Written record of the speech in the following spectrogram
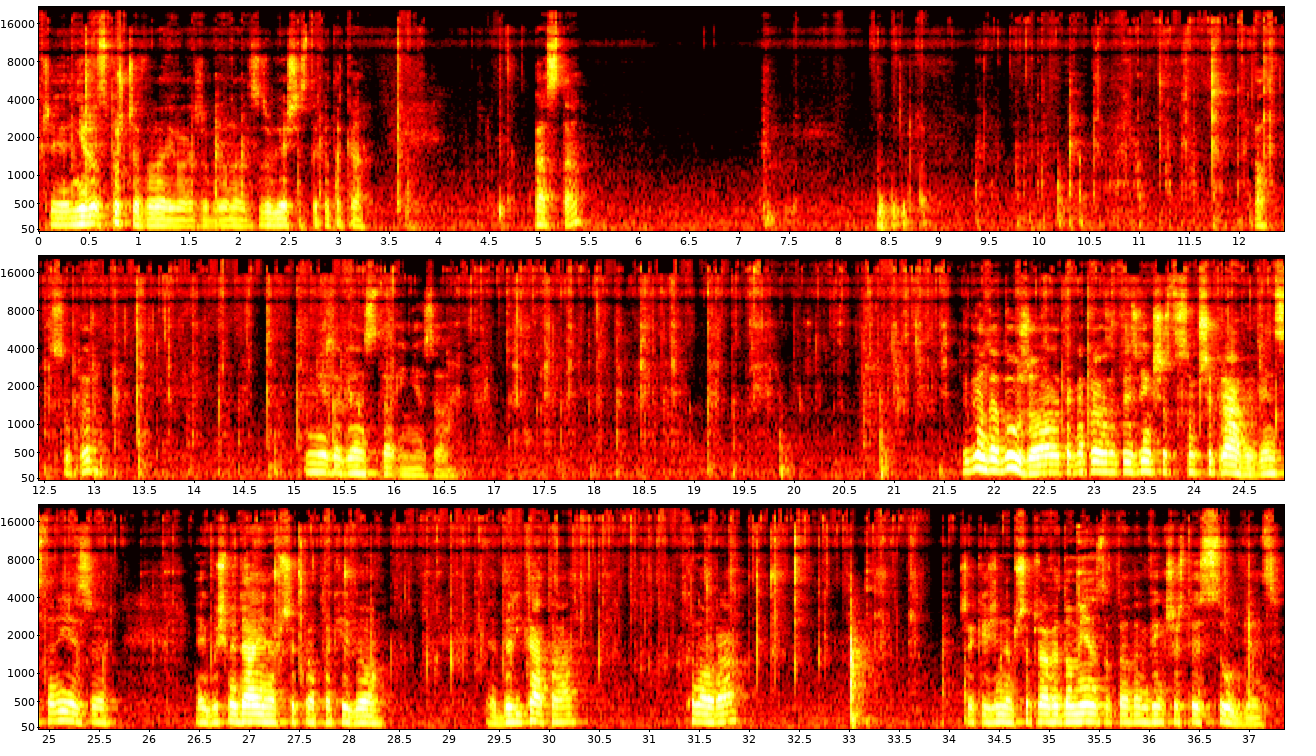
Czy nie rozpuszczę w oleju, ale żeby ona zrobiła się z tego taka pasta. O, super. Nie za gęsta i nie za... Wygląda dużo, ale tak naprawdę to jest większość to są przyprawy, więc to nie jest, że Jakbyśmy dali na przykład takiego delikata knora, czy jakieś inne przyprawy do mięsa, to tam większość to jest sól, więc,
